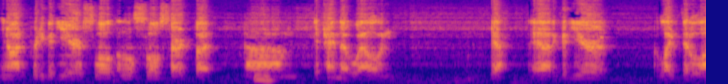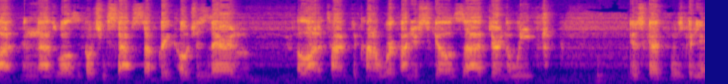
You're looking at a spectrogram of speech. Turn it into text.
you know had a pretty good year, slow a little slow start, but um, it panned out well, and yeah, yeah, I had a good year. Liked it a lot, and as well as the coaching staff stuff, great coaches there, and a lot of time to kind of work on your skills uh, during the week. It was good. It was a good year.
